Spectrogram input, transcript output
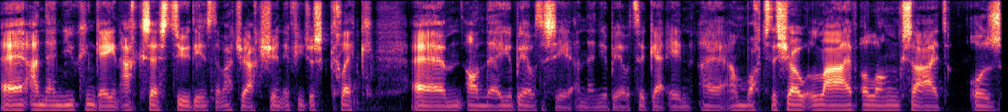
uh, and then you can gain access to the instant match reaction. If you just click um, on there, you'll be able to see it, and then you'll be able to get in uh, and watch the show live alongside us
